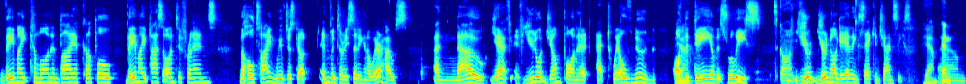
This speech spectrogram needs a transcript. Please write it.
They might come on and buy a couple. They might pass it on to friends. The whole time we've just got inventory sitting in a warehouse. And now, yeah, if, if you don't jump on it at 12 noon on Yeah. the day of its release, It's gone. you're you're not getting second chances. yeah, and um,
